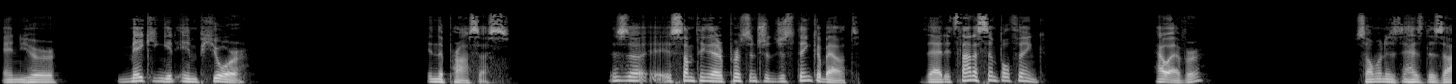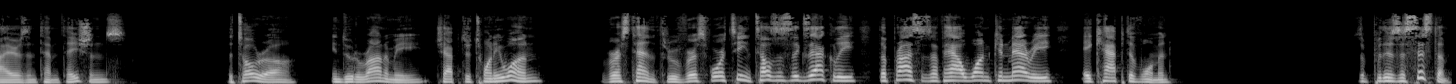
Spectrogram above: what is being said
and you're making it impure in the process. This is, a, is something that a person should just think about, that it's not a simple thing. However, someone is, has desires and temptations, the Torah in Deuteronomy chapter 21, verse 10 through verse 14 tells us exactly the process of how one can marry a captive woman. So there's a system.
